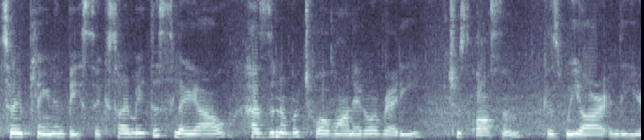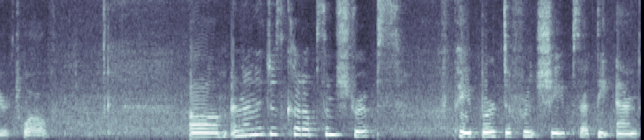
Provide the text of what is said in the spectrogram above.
It's very plain and basic. So I made this layout, has the number 12 on it already, which is awesome because we are in the year 12. Um, and then I just cut up some strips of paper, different shapes at the end.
